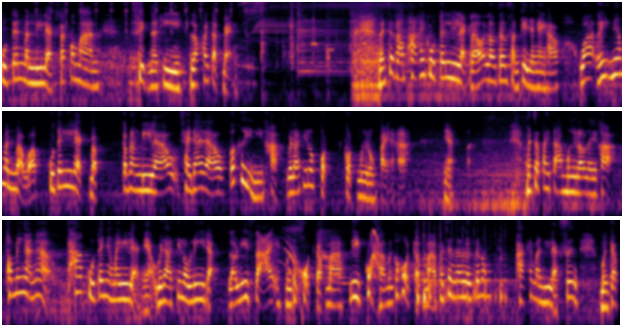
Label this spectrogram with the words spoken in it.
กลูเตนมันรีแลกซ์สักประมาณ 10 นาที แล้วค่อยตัดแบ่งหลังจากเราพักให้กลูเตนรีแลกซ์แล้วเราจะสังเกตยังไงครับว่าเอ้ยเนี่ยมันแบบว่ากลูเตนรีแลกซ์แบบกำลังดีแล้วใช้ได้แล้วก็คืออย่างนี้ค่ะ เวลาที่เรากดกดมือลงไปนะคะ เนี่ยมันจะไปตามมือเราเลยค่ะ เพราะไม่งั้นน่ะ ถ้ากูเตนยังไม่รีแลกเนี่ย เวลาที่เรารีดอะ เรารีดซ้ายมันก็หดกลับมา รีดขวามันก็หดกลับมา เพราะฉะนั้นเราก็ต้องพักให้มันรีแลกซ์ซึ่งเหมือนกับ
